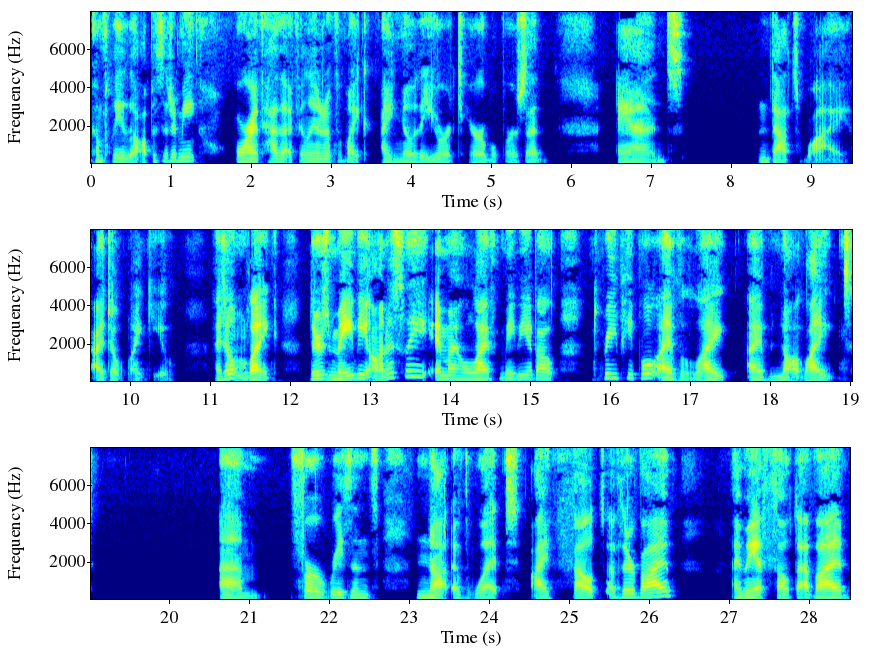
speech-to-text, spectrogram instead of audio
completely opposite of me or I've had that feeling of like I know that you're a terrible person and that's why I don't like you. I don't like there's maybe honestly in my whole life maybe about three people I've liked I've not liked um for reasons not of what I felt of their vibe. I may have felt that vibe,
